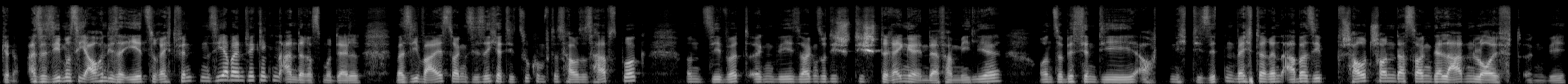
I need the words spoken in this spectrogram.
genau. Also sie muss sich auch in dieser Ehe zurechtfinden. Sie aber entwickelt ein anderes Modell, weil sie weiß, sagen sie sichert die Zukunft des Hauses Habsburg und sie wird irgendwie sagen so die die Strenge in der Familie und so ein bisschen die auch nicht die Sittenwächterin, aber sie schaut schon, dass sagen der Laden läuft irgendwie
